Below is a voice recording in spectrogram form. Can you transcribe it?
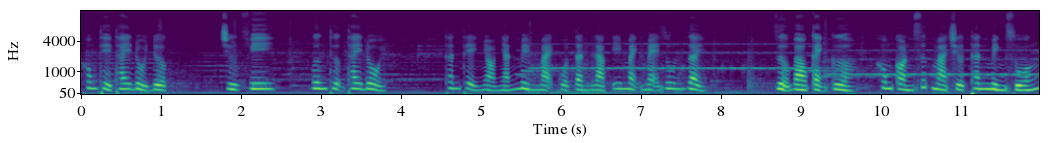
không thể thay đổi được. Trừ phi, vương thượng thay đổi. Thân thể nhỏ nhắn mềm mại của tần lạc y mạnh mẽ run rẩy Dựa vào cạnh cửa, không còn sức mà trượt thân mình xuống.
